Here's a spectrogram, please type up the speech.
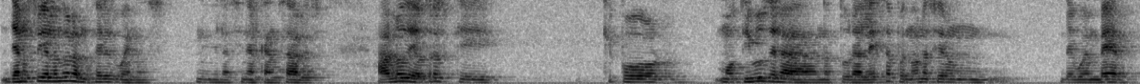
ya no estoy hablando de las mujeres buenas, ni de las inalcanzables. Hablo de otras que, que por motivos de la naturaleza pues no nacieron de buen ver.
